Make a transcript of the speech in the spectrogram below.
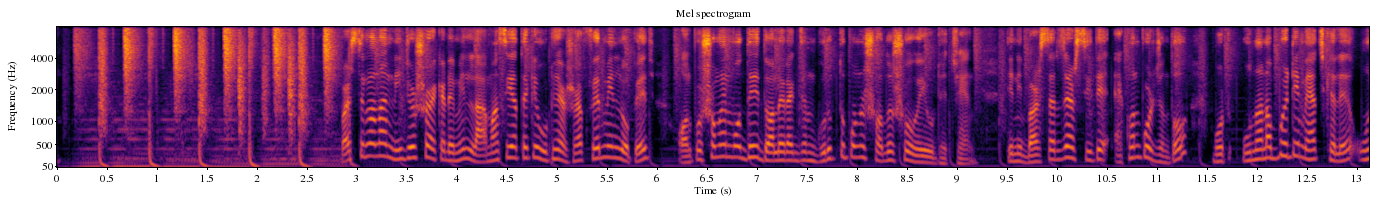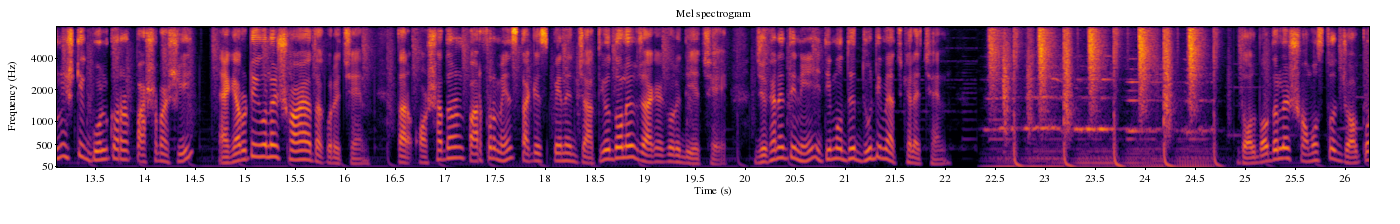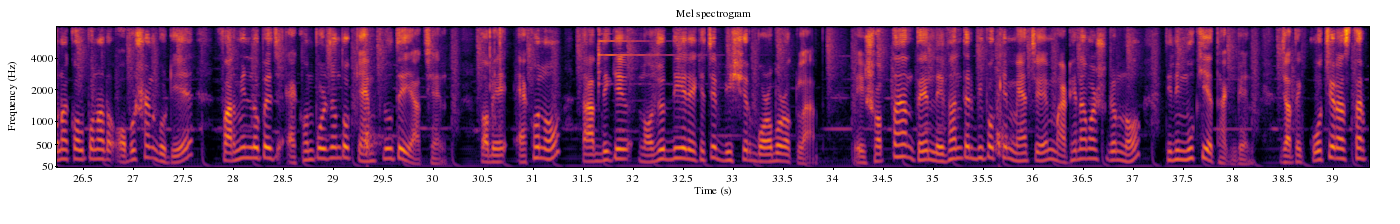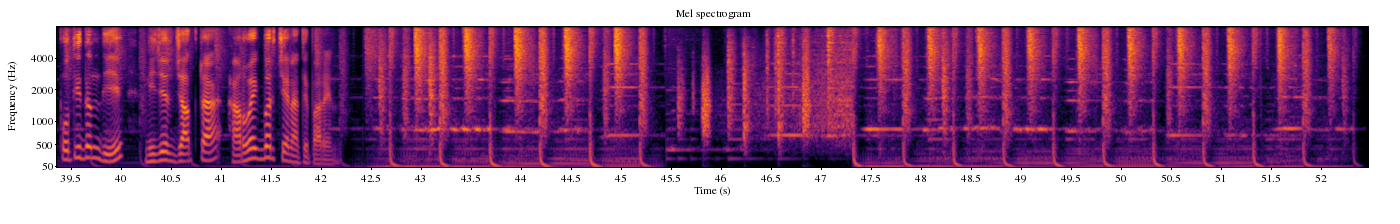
বার্সেলোনার নিজস্ব একাডেমি লামাসিয়া থেকে উঠে আসা ফেরমিন লোপেজ অল্প সময়ের মধ্যেই দলের একজন গুরুত্বপূর্ণ সদস্য হয়ে উঠেছেন। তিনি বার্সার জার্সিতে এখন পর্যন্ত মোট উনানব্বইটি ম্যাচ খেলে উনিশটি গোল করার পাশাপাশি এগারোটি গোলের সহায়তা করেছেন। তার অসাধারণ পারফরমেন্স তাকে স্পেনের জাতীয় দলেও জায়গা করে দিয়েছে, যেখানে তিনি ইতিমধ্যে দুটি ম্যাচ খেলেছেন। দলবদলের সমস্ত জল্পনা কল্পনার অবসান ঘটিয়ে ফার্মিন লোপেজ এখন পর্যন্ত ক্যাম্পনুতেই আছেন। তবে এখনও তার দিকে নজর দিয়ে রেখেছে বিশ্বের বড় বড় ক্লাব। এই সপ্তাহান্তে লেভান্তের বিপক্ষে ম্যাচে মাঠে নামার জন্য তিনি মুখিয়ে থাকবেন, যাতে কোচের আস্থার প্রতিদান দিয়ে নিজের যাত্রা আরও একবার চেনাতে পারেন।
